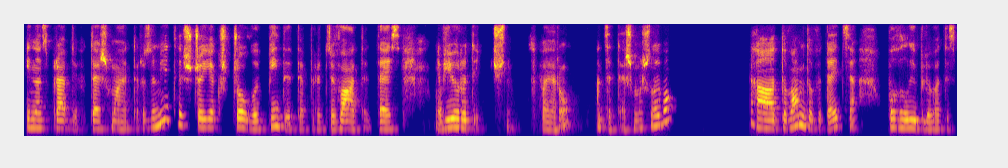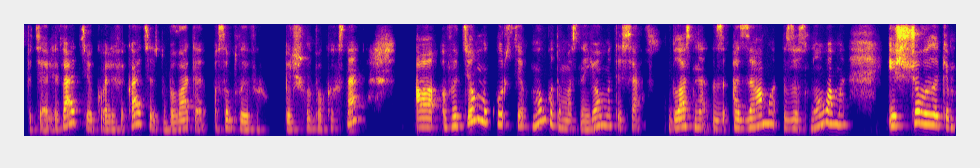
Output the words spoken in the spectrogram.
і насправді ви теж маєте розуміти, що якщо ви підете працювати десь в юридичну сферу, а це теж можливо, то вам доведеться поглиблювати спеціалізацію, кваліфікацію, здобувати особливих більш глибоких знань. А в цьому курсі ми будемо знайомитися власне з азами, з основами, і що великим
